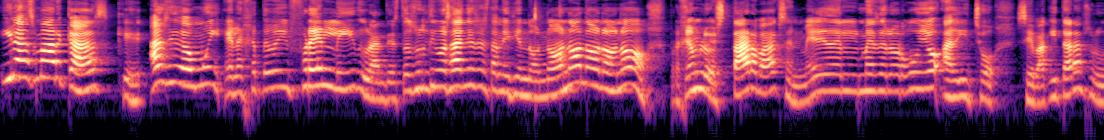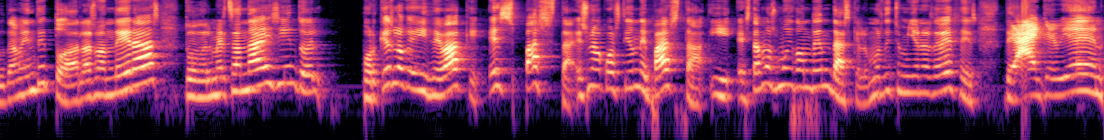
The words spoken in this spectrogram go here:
Y las marcas, que han sido muy LGTBI friendly durante estos últimos años, están diciendo, no, no, no, no, no. Por ejemplo, Starbucks, en medio del mes del orgullo, ha dicho, se va a quitar absolutamente todas las banderas, todo el merchandising, todo el porque es lo que dice que es pasta, es una cuestión de pasta. Y estamos muy contentas, que lo hemos dicho millones de veces, de ¡ay, qué bien!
